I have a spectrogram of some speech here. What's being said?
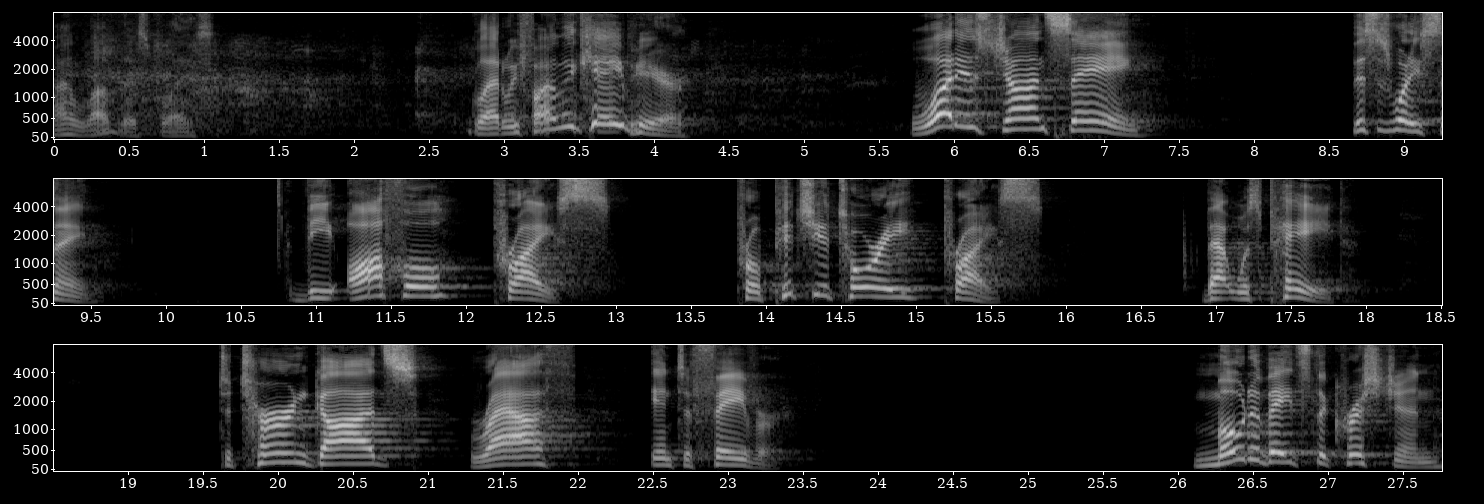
I love this place. Glad we finally came here. What is John saying? This is what he's saying. The awful price, propitiatory price that was paid to turn God's wrath into favor motivates the Christian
